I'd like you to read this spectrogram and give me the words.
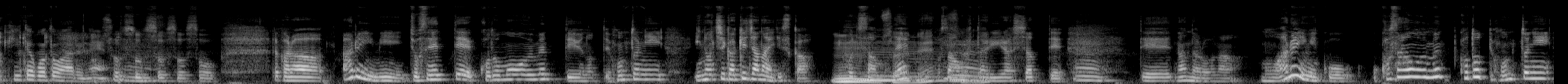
聞いたことはあるね。そうそうそうそうそう。だから、ある意味、女性って子供を産むっていうのって本当に命がけじゃないですか。うんコチさんもねお子さんお二人いらっしゃって。うん。で、なんだろうな。もうある意味こう、お子さんを産むことって本当に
